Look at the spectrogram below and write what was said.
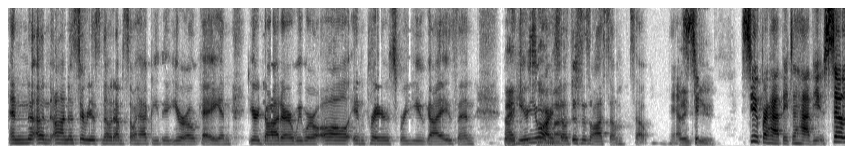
And on, on, a serious note, I'm so happy that you're okay and your daughter. We were all in prayers for you guys, and uh, here you, you so are. Much. So this is awesome. So yeah, thank su- you. Super happy to have you. So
